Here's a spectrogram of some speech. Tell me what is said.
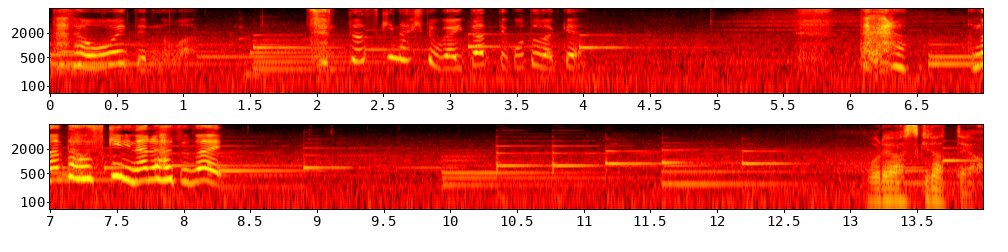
ただ覚えてるのはずっと好きな人がいたってことだけ。だからあなたを好きになるはずない。俺は好きだったよ。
